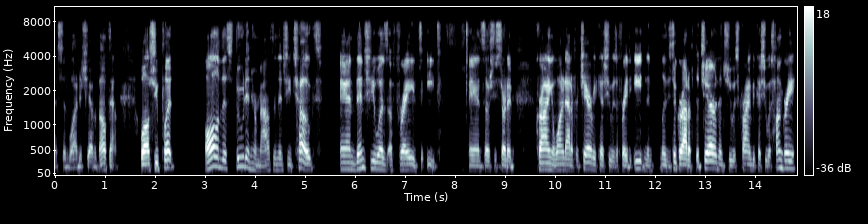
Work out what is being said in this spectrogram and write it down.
I said why did she have a meltdown? Well she put all of this food in her mouth and then she choked and then she was afraid to eat. And so she started crying and wanted out of her chair because she was afraid to eat. And then Lindsay took her out of the chair and then she was crying because she was hungry.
